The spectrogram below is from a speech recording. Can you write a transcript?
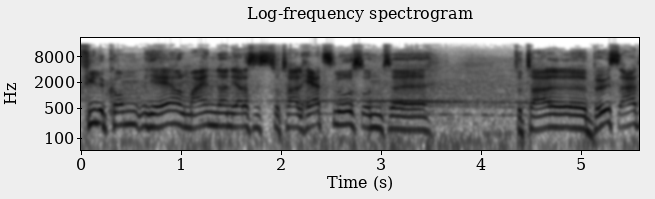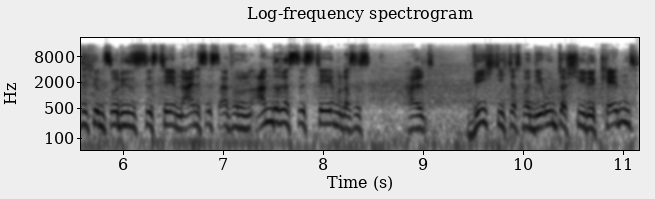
Viele kommen hierher und meinen dann, ja, das ist total herzlos und äh, total äh, bösartig und so, dieses System. Nein, es ist einfach nur ein anderes System und das ist halt wichtig, dass man die Unterschiede kennt,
